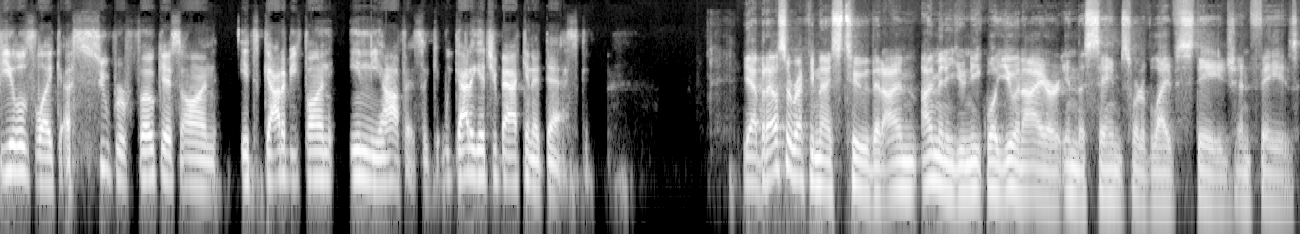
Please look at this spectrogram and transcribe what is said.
feels like a super focus on it's got to be fun in the office. Like we got to get you back in a desk. Yeah, but I also recognize too that I'm I'm in a unique. Well, you and I are in the same sort of life stage and phase,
